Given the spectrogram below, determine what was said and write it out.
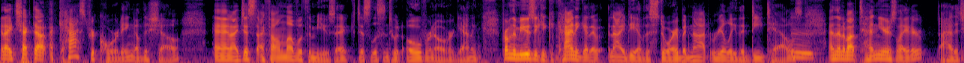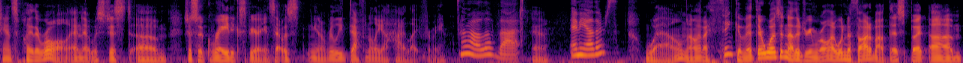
And I checked out a cast recording of the show. And I just, I fell in love with the music, just listened to it over and over again. And from the music, you could kind of get a, an idea of the story, but not really the details. Mm. And then about 10 years later, I had the chance to play the role. And it was just, um, just a great experience. That was, you know, really definitely a highlight for me. Oh, I love that. Yeah. Any others? Well, now that I think of it, there was another dream role. I wouldn't have thought about this, but um,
